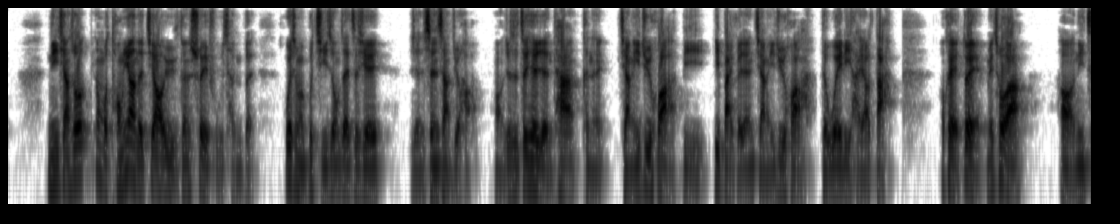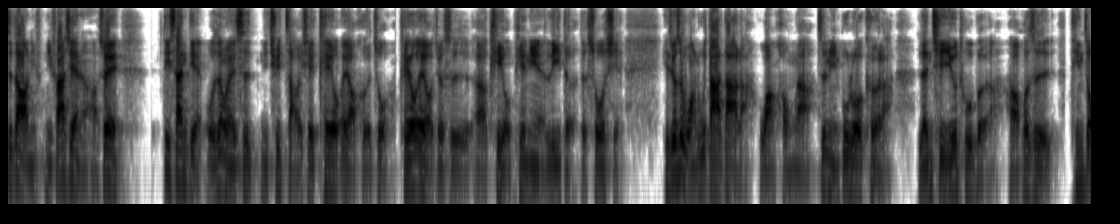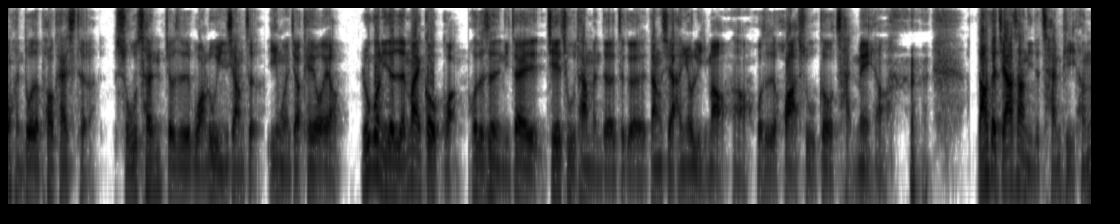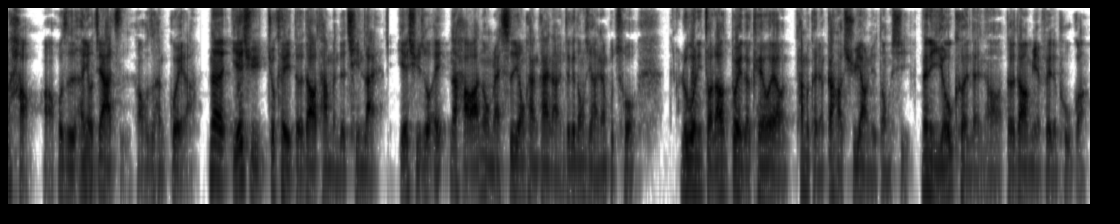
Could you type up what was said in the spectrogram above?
你想说，那么同样的教育跟说服成本，为什么不集中在这些人身上就好？哦，就是这些人他可能讲一句话，比一百个人讲一句话的威力还要大。OK，对，没错啊。哦，你知道，你你发现了哈，所以。第三点，我认为是你去找一些 KOL 合作，KOL 就是呃 Key Opinion Leader 的缩写，也就是网络大大啦、网红啦、知名部落客啦、人气 YouTuber 啊，好，或是听众很多的 Podcaster，俗称就是网络影响者，英文叫 KOL。如果你的人脉够广，或者是你在接触他们的这个当下很有礼貌啊，或是话术够谄媚啊。然后再加上你的产品很好啊，或是很有价值啊，或是很贵啦，那也许就可以得到他们的青睐。也许说，诶，那好啊，那我们来试用看看啊，你这个东西好像不错。如果你找到对的 KOL，他们可能刚好需要你的东西，那你有可能哈得到免费的曝光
